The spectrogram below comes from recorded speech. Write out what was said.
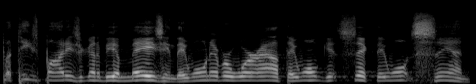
But these bodies are going to be amazing. They won't ever wear out, they won't get sick, they won't sin.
